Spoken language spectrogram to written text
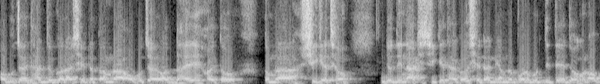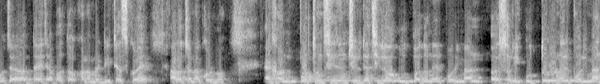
অবচয় ধার্য করা, সেটা তো আমরা অবচয় অধ্যায়ে হয়তো তোমরা শিখেছো। যদি না শিখে থাকো, সেটা নিয়ে আমরা পরবর্তীতে যখন অবচয় অধ্যায়ে যাব, তখন আমরা ডিটেলস করে আলোচনা করব। এখন, প্রথম সৃজনশীলটা ছিল উৎপাদনের পরিমাণ সরি উত্তোলনের পরিমাণ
